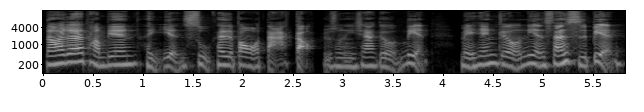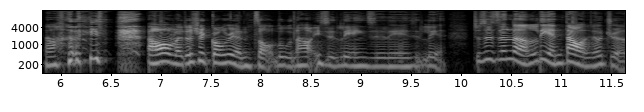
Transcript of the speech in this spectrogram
然后他就在旁边很严肃，开始帮我打稿，就说你现在给我练，每天给我念三十遍。然后，然后我们就去公园走路，然后一直练，一直练，一直练，就是真的练到你就觉得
